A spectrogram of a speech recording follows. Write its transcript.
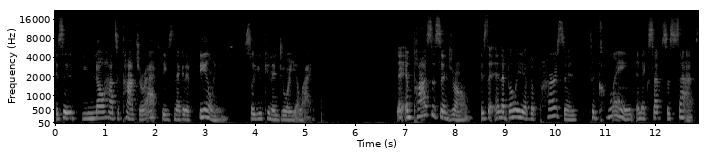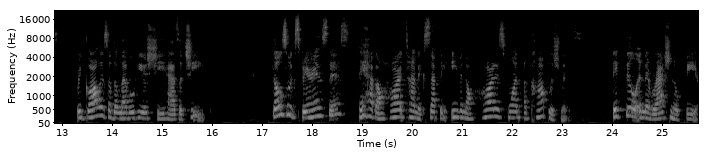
is if you know how to counteract these negative feelings so you can enjoy your life. The imposter syndrome is the inability of the person to claim and accept success, regardless of the level he or she has achieved. Those who experience this, they have a hard time accepting even the hardest won accomplishments. They feel an irrational fear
